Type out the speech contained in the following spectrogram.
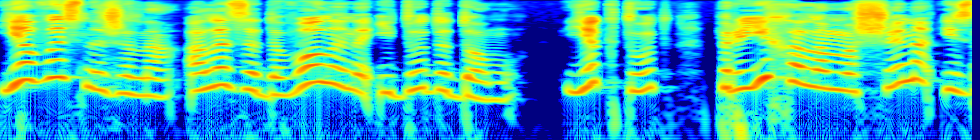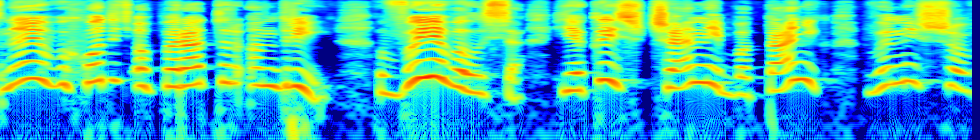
Я виснажена, але задоволена йду додому. Як тут приїхала машина, і з нею виходить оператор Андрій. Виявилося, якийсь вчений ботанік винайшов,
